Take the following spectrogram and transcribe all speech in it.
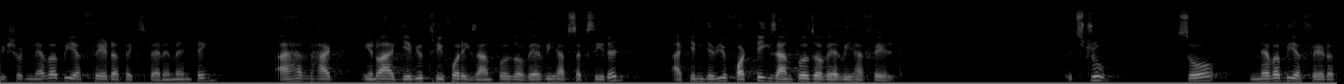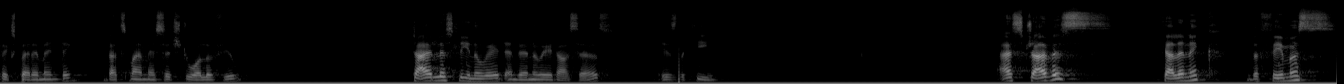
We should never be afraid of experimenting. I have had, you know, I gave you three, four examples of where we have succeeded. I can give you 40 examples of where we have failed. It's true. So never be afraid of experimenting. That's my message to all of you. Tirelessly innovate and renovate ourselves is the key. As Travis Kalanick, the famous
